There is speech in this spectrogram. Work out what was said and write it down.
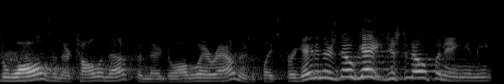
the walls, and they're tall enough, and they go all the way around. There's a place for a gate, and there's no gate, just an opening. And he,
